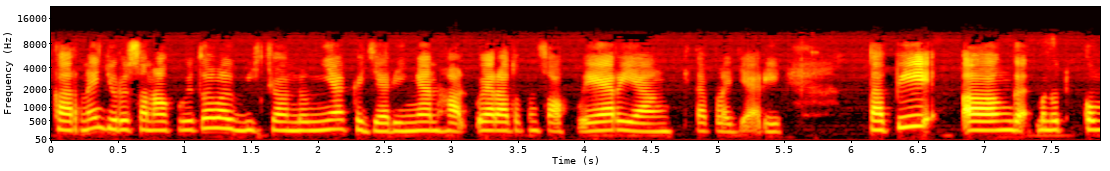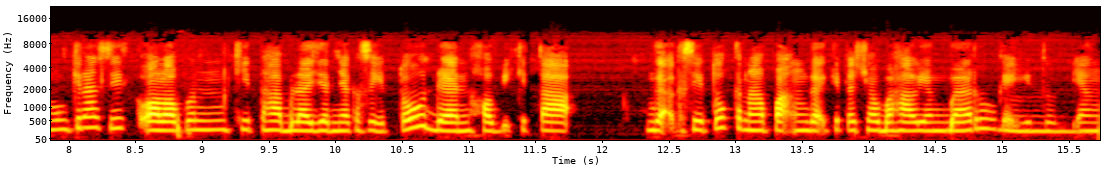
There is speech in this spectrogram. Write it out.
karena jurusan aku itu lebih condongnya ke jaringan hardware ataupun software yang kita pelajari tapi uh, nggak menutup kemungkinan sih walaupun kita belajarnya ke situ dan hobi kita nggak ke situ kenapa enggak kita coba hal yang baru kayak gitu? hmm. gitu yang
